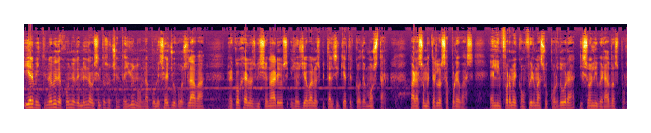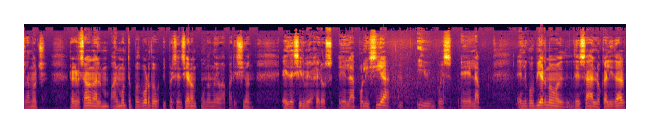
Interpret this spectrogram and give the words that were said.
y el 29 de junio de 1981 la policía yugoslava recoge a los visionarios y los lleva al hospital psiquiátrico de Mostar para someterlos a pruebas. El informe confirma su cordura y son liberados por la noche. Regresaron al, monte Podbordo y presenciaron una nueva aparición. Es decir, viajeros, eh, la policía y pues eh, la, el gobierno de esa localidad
